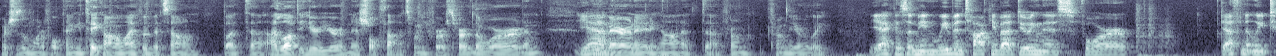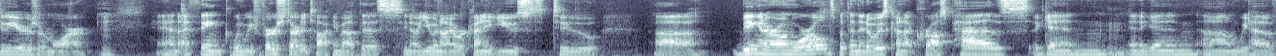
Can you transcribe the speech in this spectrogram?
which is a wonderful thing and take on a life of its own. But uh, I'd love to hear your initial thoughts when you first heard the word and yeah. marinating on it uh, from from the early. Yeah, because I mean, we've been talking about doing this for definitely two years or more. Mm. And I think when we first started talking about this, you know, you and I were kind of used to uh, being in our own worlds, but then they'd always kind of cross paths again mm. and again. Um, we'd have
